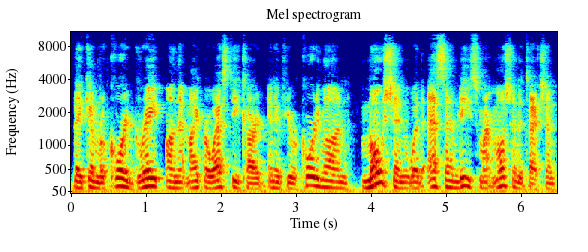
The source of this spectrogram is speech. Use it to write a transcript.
they can record great on that micro SD card. And if you're recording on motion with SMD, smart motion detection,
